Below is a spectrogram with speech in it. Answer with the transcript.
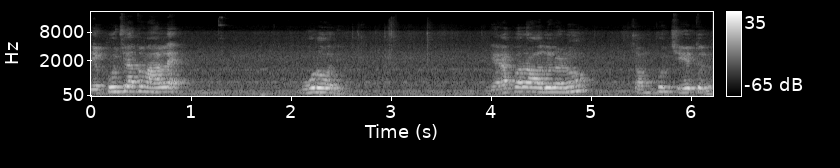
ఎక్కువ శాతం వాళ్ళే. మూడవది నిరపరాధులను చంపు చేతులు.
